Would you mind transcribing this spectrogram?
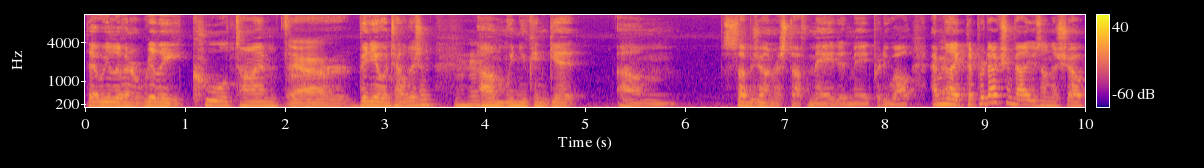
that we live in a really cool time for Yeah. video and television Mhm. um, when you can get um, subgenre stuff made and made pretty well. I mean, like the production values on the show,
